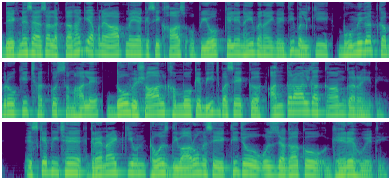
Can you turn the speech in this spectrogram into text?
देखने से ऐसा लगता था कि अपने आप में यह किसी खास उपयोग के लिए नहीं बनाई गई थी, बल्कि भूमिगत कब्रों की छत को संभाले दो विशाल खंभों के बीच बस एक अंतराल का काम कर रही थी। इसके पीछे ग्रेनाइट की उन ठोस दीवारों में से एक थी जो उस जगह को घेरे हुए थी।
